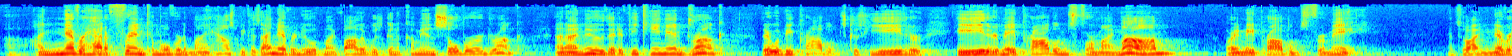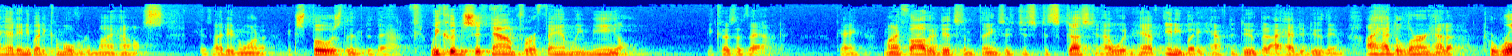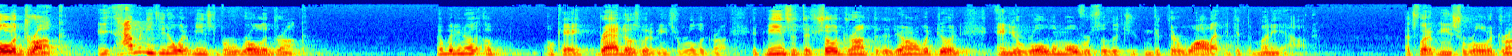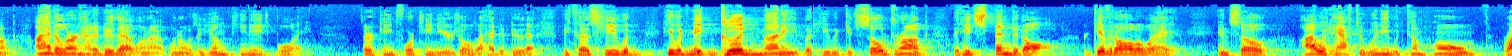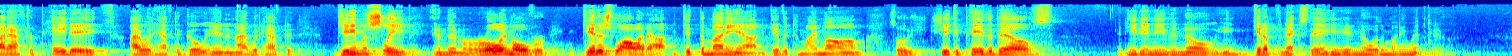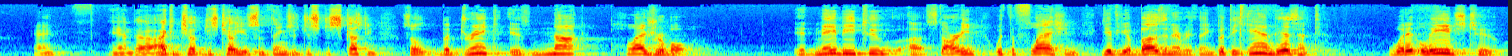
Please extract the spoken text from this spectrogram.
Uh, I never had a friend come over to my house because I never knew if my father was going to come in sober or drunk. And I knew that if he came in drunk, there would be problems because he either, he either made problems for my mom or he made problems for me. And so I never had anybody come over to my house because I didn't want to expose them to that. We couldn't sit down for a family meal because of that. Okay? My father did some things that's just disgusting. I wouldn't have anybody have to do, but I had to do them. I had to learn how to, to roll a drunk. How many of you know what it means to roll a drunk? Nobody knows? Uh, Okay, Brad knows what it means to roll a drunk. It means that they're so drunk that they don't know what they're doing, and you roll them over so that you can get their wallet and get the money out. That's what it means to roll a drunk. I had to learn how to do that when I, when I was a young teenage boy. 13, 14 years old, I had to do that because he would, he would make good money, but he would get so drunk that he'd spend it all or give it all away. And so I would have to, when he would come home right after payday, I would have to go in and I would have to get him asleep and then roll him over, get his wallet out, and get the money out and give it to my mom so she could pay the bills. And he didn't even know, he'd get up the next day and he didn't know where the money went to. Okay? And uh, I can just tell you some things that are just disgusting. So the drink is not pleasurable. It may be to uh, starting with the flesh and gives you a buzz and everything, but the end isn't. What it leads to.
